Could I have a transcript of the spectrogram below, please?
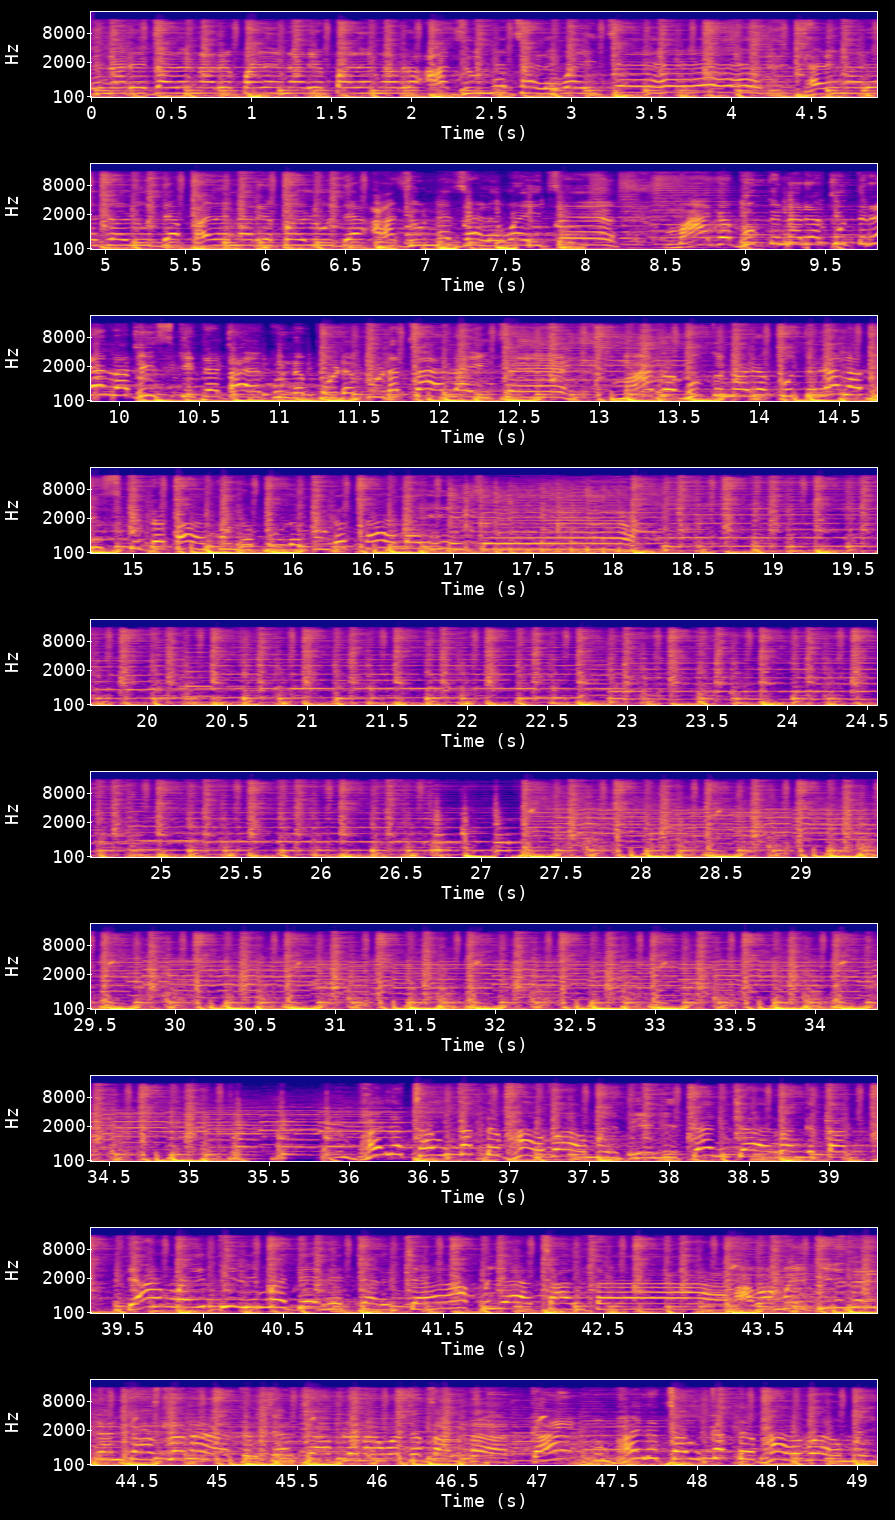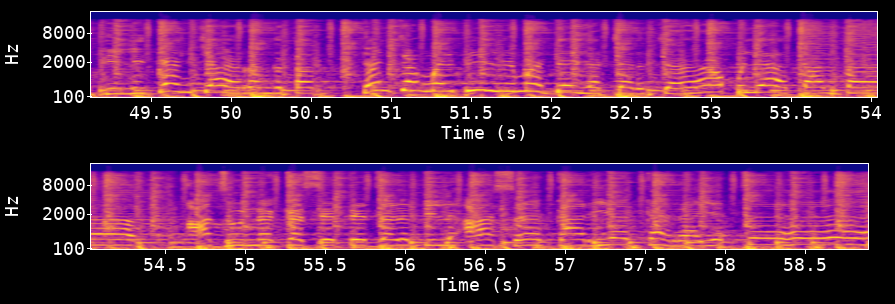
जळणार जळणार पळणार पळणार अजून जळवायचं. जळणार जळू द्या पळणार पळू द्या अजून जळवायचं. माग भुकणाऱ्या कुत्र्याला बिस्किट टाकून पुढं पुढं चालायचं. माग भुकणाऱ्या कुत्र्याला बिस्किट टाकून पुढं पुढं चालायचं. चौकात भावा मैफिली त्यांच्या रंगतात. त्या मैफिलीमध्ये रे चर्चा आपल्या चालतात. भावा मैफिली जरी त्यांच्या असल्या ना तर चर्चा आपल्या नावाच्या चालतात. काय? भर चौकात भावा मैफिली त्यांच्या रंगतात. त्यांच्या मैफिलीमध्ये या चर्चा आपल्या चालतात. अजून कसे ते जळतील असं कार्य करायचं?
